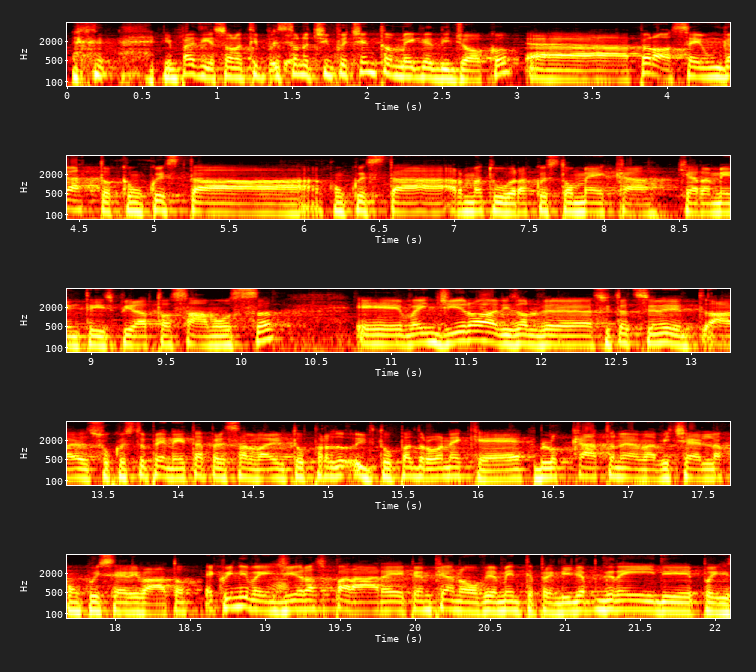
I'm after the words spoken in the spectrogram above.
in pratica sono, tipo, sono 500 mega di gioco, uh, però sei un gatto con questa, con questa armatura, questo mecha chiaramente ispirato a Samus e vai in giro a risolvere la situazione su questo pianeta per salvare il tuo, il tuo, padrone che è bloccato nella navicella con cui sei arrivato. E quindi vai in giro a sparare pian piano ovviamente prendi gli upgrade, poi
